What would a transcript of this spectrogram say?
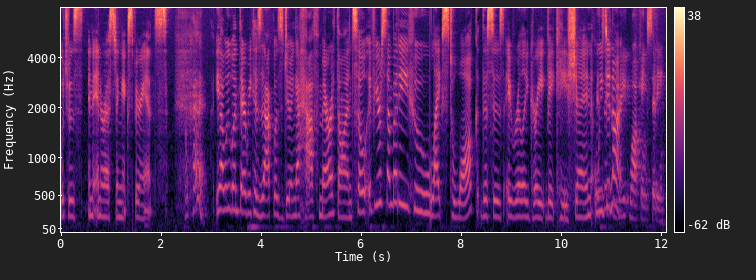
which was an interesting experience. Okay. Yeah, we went there because Zach was doing a half marathon. So if you're somebody who likes to walk, this is a really great vacation. we It's a did not great walking city.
